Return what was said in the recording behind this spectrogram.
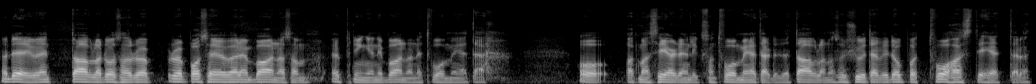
Och det är ju en tavla då som rör, rör på sig över en bana som öppningen i banan är två meter. Och att man ser den liksom två meter, den där tavlan, och så skjuter vi då på två hastigheter. Att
